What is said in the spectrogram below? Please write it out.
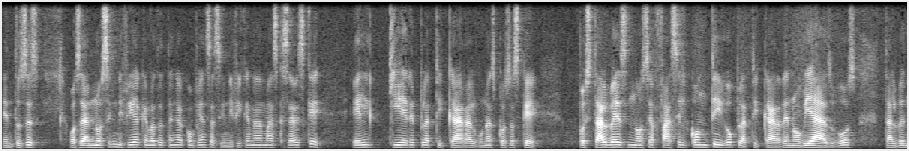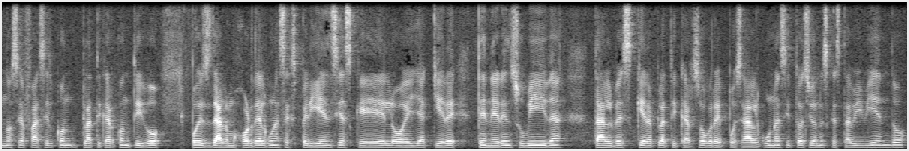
Entonces, o sea, no significa que no te tenga confianza, significa nada más que sabes que él quiere platicar algunas cosas que pues tal vez no sea fácil contigo platicar de noviazgos, tal vez no sea fácil platicar contigo, pues a lo mejor de algunas experiencias que él o ella quiere tener en su vida, tal vez quiera platicar sobre pues algunas situaciones que está viviendo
